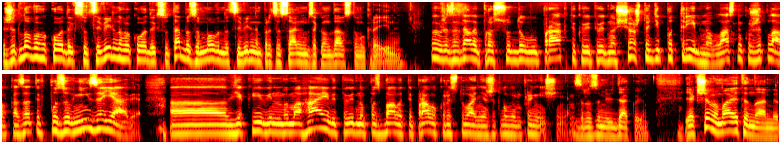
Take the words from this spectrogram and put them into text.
житлового кодексу, цивільного кодексу та безумовно цивільним процесуальним законодавством України. Ви вже згадали про судову практику. Відповідно, що ж тоді потрібно власнику житла вказати в позовній заяві, в якій він вимагає відповідно позбавити права користування житловим приміщенням. Зрозумів, дякую. Якщо ви маєте намір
